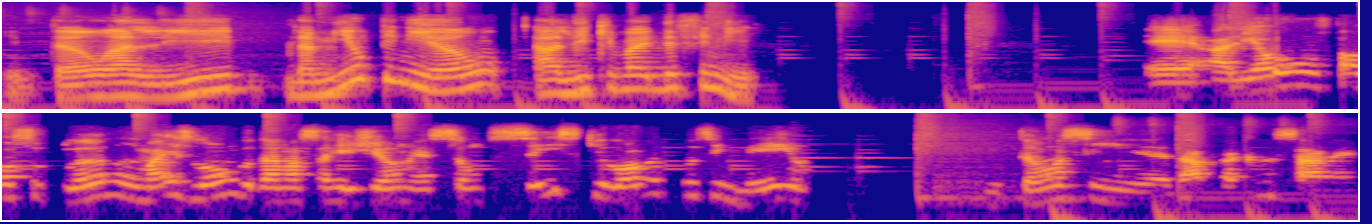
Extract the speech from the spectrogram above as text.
Então, ali, na minha opinião, ali que vai definir. É, ali é o falso plano mais longo da nossa região, né? São 6,5 km e meio. Então, assim, é, dá para cansar, né?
